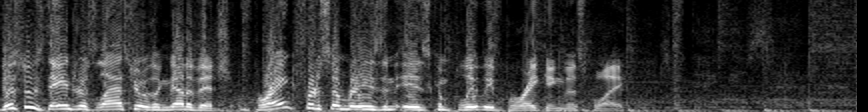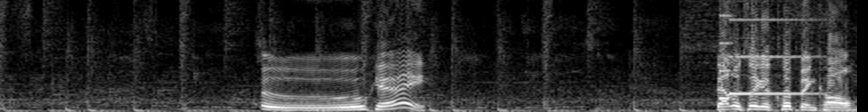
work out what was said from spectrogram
this was dangerous last year with Ognetovich. Brank, for some reason, is completely breaking this play. Okay. That looks like a clipping call.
